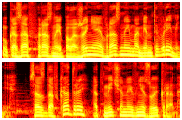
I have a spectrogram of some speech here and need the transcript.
указав разные положения в разные моменты времени, создав кадры, отмеченные внизу экрана.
